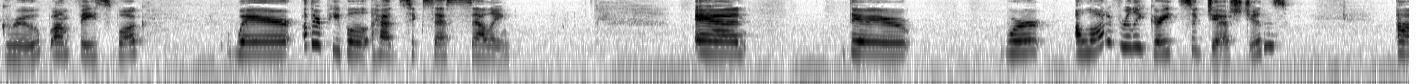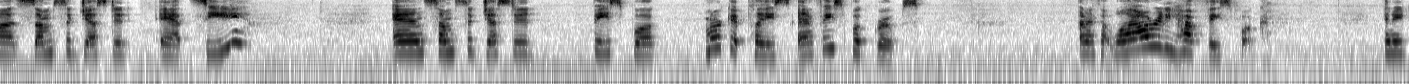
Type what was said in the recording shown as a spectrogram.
group on Facebook where other people had success selling. And there were a lot of really great suggestions. Uh, some suggested Etsy, and some suggested Facebook Marketplace and Facebook groups. And I thought, well, I already have Facebook. And I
